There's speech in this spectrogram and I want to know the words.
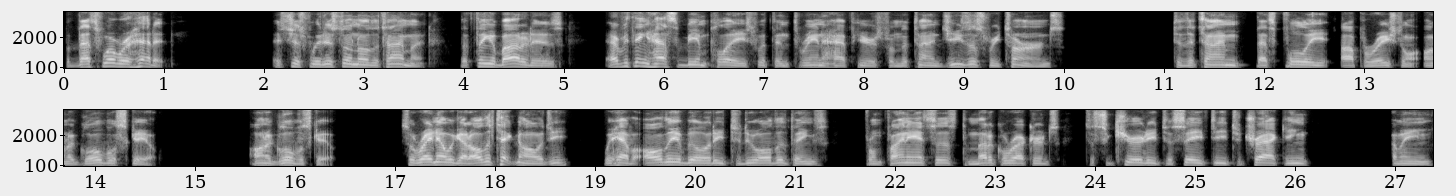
but that's where we're headed. It's just we just don't know the timeline. The thing about it is everything has to be in place within three and a half years from the time Jesus returns to the time that's fully operational on a global scale. On a global scale. So right now we got all the technology, we have all the ability to do all the things from finances to medical records to security to safety to tracking. I mean,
